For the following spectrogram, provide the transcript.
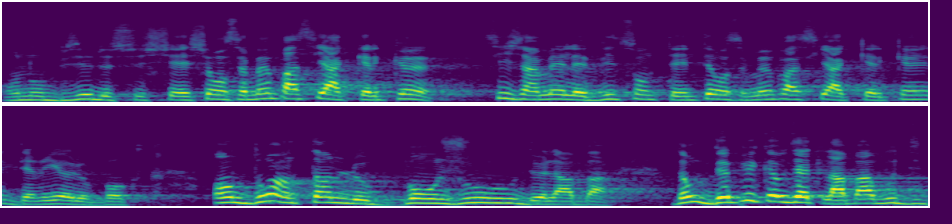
on est obligé de se chercher. On ne sait même pas s'il y a quelqu'un. Si jamais les vitres sont teintées, on ne sait même pas s'il y a quelqu'un derrière le box. On doit entendre le bonjour de là-bas. Donc, depuis que vous êtes là-bas, vous dites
